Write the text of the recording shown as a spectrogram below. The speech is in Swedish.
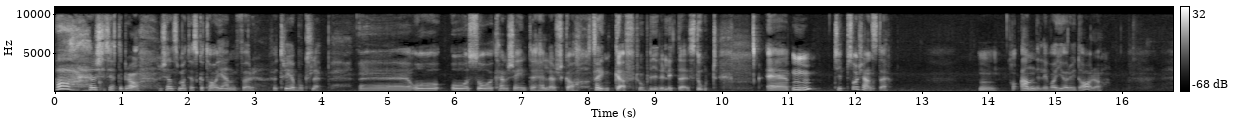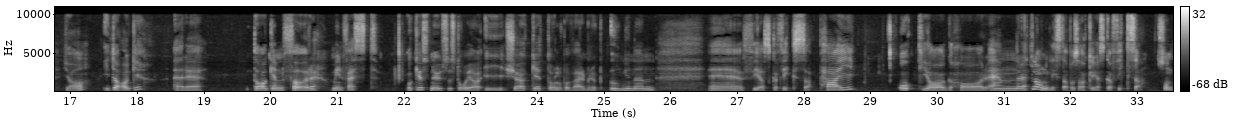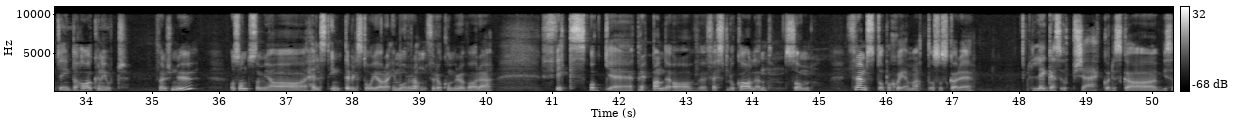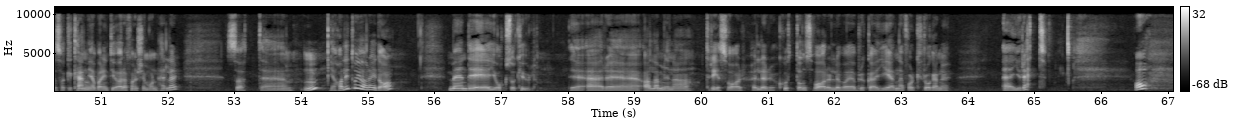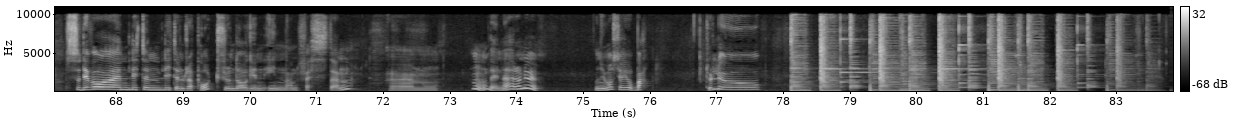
Oh, det känns jättebra. Det känns som att jag ska ta igen för, för tre boksläpp. Eh, och, och så kanske jag inte heller ska tänka, för då blir det lite stort. Eh, mm, typ så känns det. Mm. Och Anneli, vad gör du idag då? Ja, idag är det dagen före min fest. Och just nu så står jag i köket och håller på att värma upp ugnen. Eh, för jag ska fixa paj. Och jag har en rätt lång lista på saker jag ska fixa. Sånt jag inte har kunnat gjort förrän nu. Och sånt som jag helst inte vill stå och göra imorgon. För då kommer det att vara fix och eh, preppande av festlokalen som främst står på schemat. Och så ska det läggas upp käk och det ska... Vissa saker kan jag bara inte göra förrän imorgon heller. Så att... Eh, mm, jag har lite att göra idag. Men det är ju också kul. Det är eh, alla mina tre svar, eller 17 svar, eller vad jag brukar ge när folk frågar nu, är ju rätt. Ja, så det var en liten, liten rapport från dagen innan festen. Um, mm, det är nära nu. Och nu måste jag jobba. Toodaloo!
